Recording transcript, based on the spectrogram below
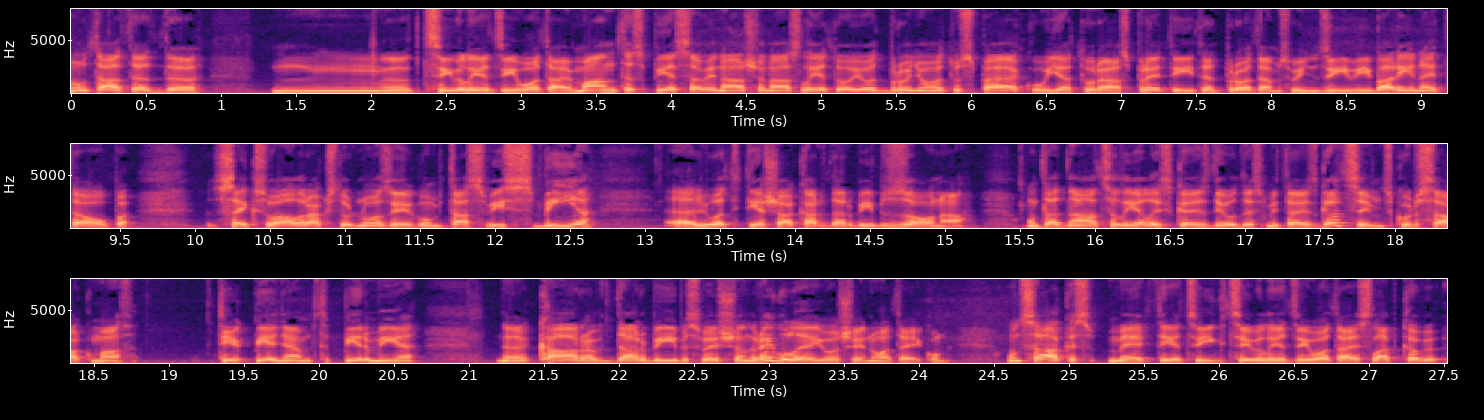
nu, tā tad mm, civiliedzīvotāju mantas piesavināšanās, lietojot bruņotu spēku. Ja turās pretī, tad, protams, viņu dzīvība arī netaupa. Seksuāla rakstura noziegumi, tas viss bija eh, ļoti tiešā kardarbības zonā. Un tad nāca lieliskais 20. gadsimts, kur sākumā tiek pieņemti pirmie Eh, kāra darbības vešanu regulējošie noteikumi. Un sākas mērķtiecīga civiliedzīvotāja eh,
